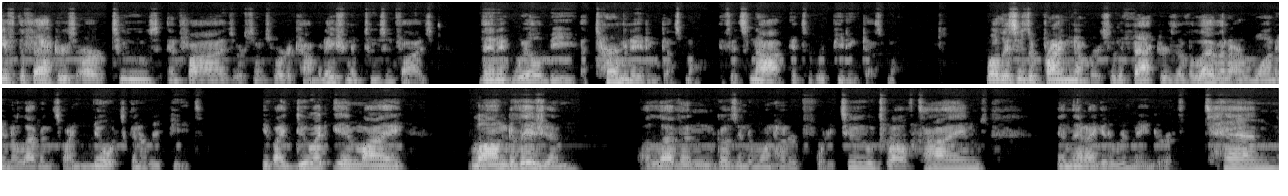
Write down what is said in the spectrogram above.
if the factors are twos and fives or some sort of combination of twos and fives, then it will be a terminating decimal. If it's not, it's a repeating decimal. Well, this is a prime number, so the factors of 11 are 1 and 11, so I know it's going to repeat. If I do it in my long division, 11 goes into 142 12 times, and then I get a remainder of 10.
